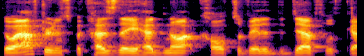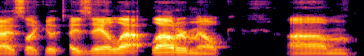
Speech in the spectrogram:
go after, and it's because they had not cultivated the depth with guys like Isaiah Loudermilk, um,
